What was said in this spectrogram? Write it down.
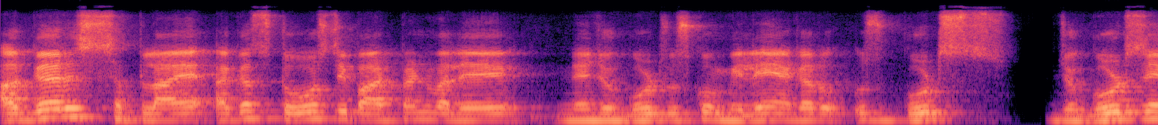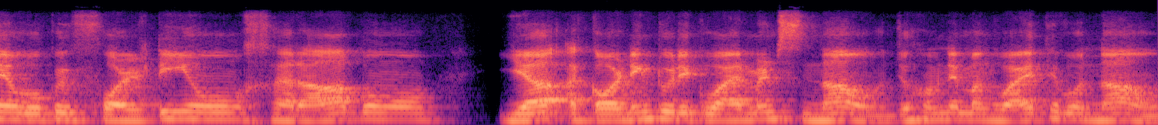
अगर सप्लायर अगर स्टोर्स डिपार्टमेंट वाले ने जो गुड्स उसको मिले हैं, अगर उस गुड्स जो गुड्स हैं, वो कोई फॉल्टी हो, खराब हो, या अकॉर्डिंग टू रिक्वायरमेंट्स ना हो, जो हमने मंगवाए थे वो ना हो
